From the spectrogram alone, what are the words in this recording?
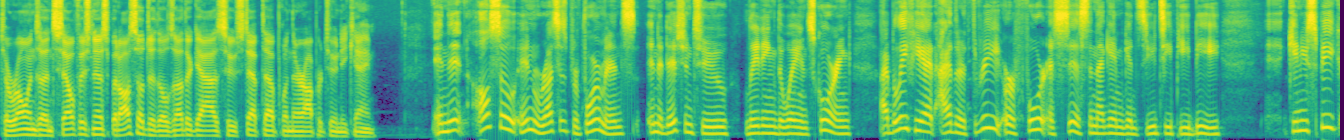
to Rowan's unselfishness, but also to those other guys who stepped up when their opportunity came. And then also in Russ's performance, in addition to leading the way in scoring, I believe he had either three or four assists in that game against UTPB. Can you speak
